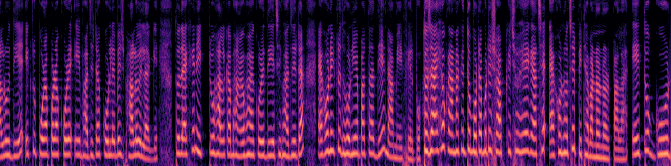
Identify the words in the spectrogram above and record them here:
আলু দিয়ে, একটু পোড়া পোড়া করে এই ভাজিটা করলে বেশ ভালোই লাগে। তো দেখেন একটু হালকা ভাঙা ভাঙা করে দিয়েছি ভাজিটা, এখন একটু ধনিয়া পাতা দিয়ে নামিয়ে ফেলব। তো যাই হোক, রান্না কিন্তু মোটামুটি সব কিছু হয়ে গেছে, এখন হচ্ছে পিঠা বানানোর পালা। এই তো গুড়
